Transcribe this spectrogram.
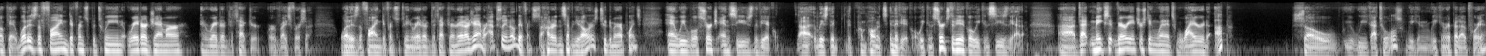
Okay, what is the fine difference between radar jammer and radar detector, or vice versa? What is the fine difference between radar detector and radar jammer? Absolutely no difference. It's $170, two demerit points, and we will search and seize the vehicle, uh, at least the, the, components in the vehicle. We can search the vehicle, we can seize the item. Uh, that makes it very interesting when it's wired up. So we got tools. We can we can rip it out for you.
